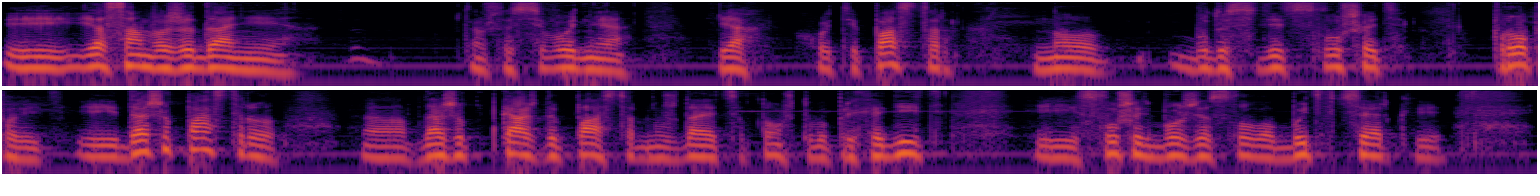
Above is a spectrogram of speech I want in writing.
И я сам в ожидании, потому что сегодня я хоть и пастор, но буду сидеть слушать проповедь. И даже пастору, э, даже каждый пастор нуждается в том, чтобы приходить и слушать Божье Слово, быть в церкви.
